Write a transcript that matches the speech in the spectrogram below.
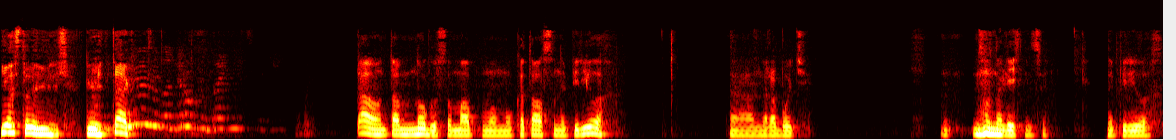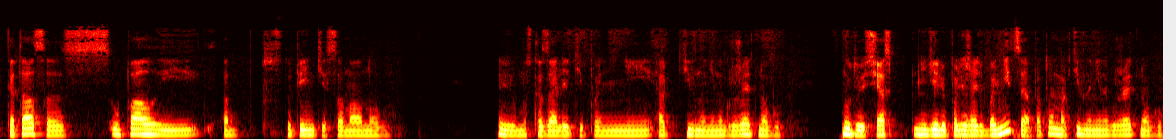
и остановились. Говорит, так, да, он там ногу сломал, по-моему, катался на перилах а, на работе. Ну, на лестнице. На перилах. Катался, упал и об ступеньки сломал ногу. Ну, ему сказали, типа, не активно не нагружать ногу. Ну, то есть сейчас неделю полежать в больнице, а потом активно не нагружать ногу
